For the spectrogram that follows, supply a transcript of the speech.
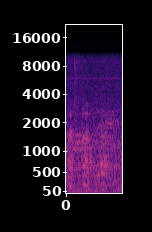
えっ?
